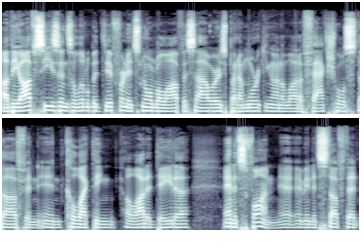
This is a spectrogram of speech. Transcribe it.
uh, the off season's a little bit different. It's normal office hours, but I'm working on a lot of factual stuff and, and collecting a lot of data, and it's fun. I mean, it's stuff that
